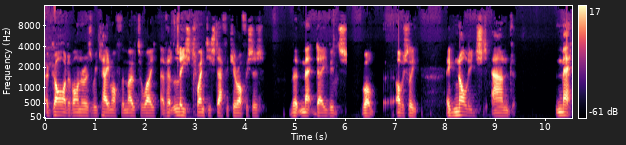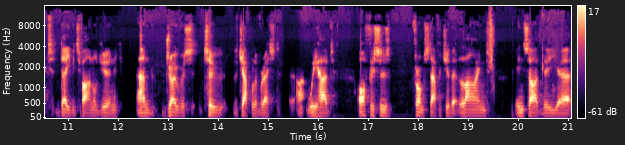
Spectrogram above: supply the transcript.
a guard of honour as we came off the motorway of at least 20 Staffordshire officers that met David's, well, obviously acknowledged and met David's final journey and drove us to the Chapel of Rest. Uh, we had officers from Staffordshire that lined inside the uh,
